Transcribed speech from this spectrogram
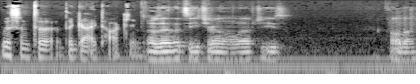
listen to the guy talking. Oh, is that the teacher on the left? Jeez. Hold on.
